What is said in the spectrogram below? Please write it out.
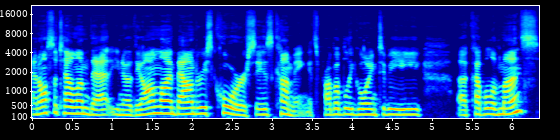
and also tell them that, you know, the online boundaries course is coming. It's probably going to be a couple of months,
